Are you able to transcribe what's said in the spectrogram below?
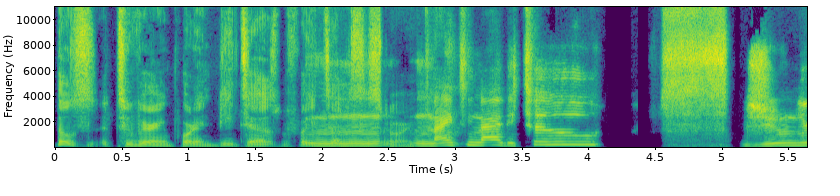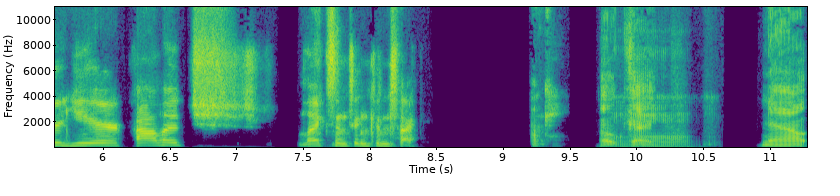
those are two very important details before you tell us the Mm, story. 1992, junior year college, Lexington, Kentucky. Okay. Okay. Mm. Now,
